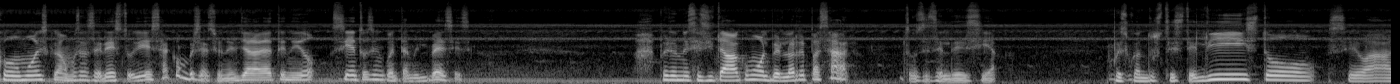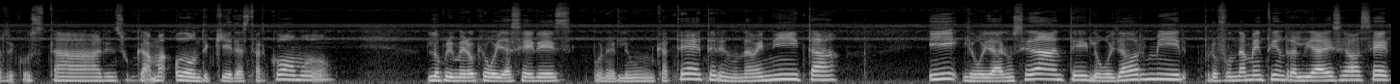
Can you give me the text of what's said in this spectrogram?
¿cómo es que vamos a hacer esto? Y esa conversación él ya la había tenido 150 mil veces, pero necesitaba como volverlo a repasar. Entonces él le decía, pues cuando usted esté listo, se va a recostar en su cama o donde quiera estar cómodo. Lo primero que voy a hacer es ponerle un catéter en una venita y le voy a dar un sedante y lo voy a dormir profundamente y en realidad ese va a ser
